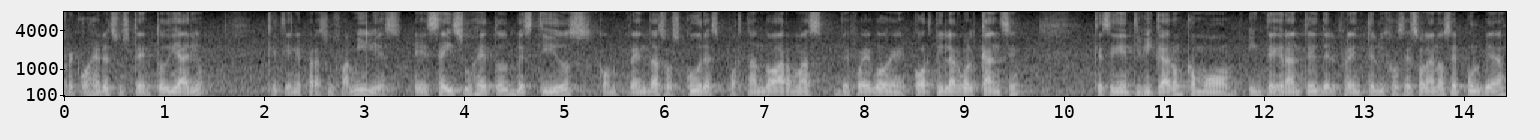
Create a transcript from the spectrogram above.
recoger el sustento diario que tiene para sus familias. Eh, seis sujetos vestidos con prendas oscuras, portando armas de fuego de corto y largo alcance, que se identificaron como integrantes del Frente Luis José Solano Sepúlveda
